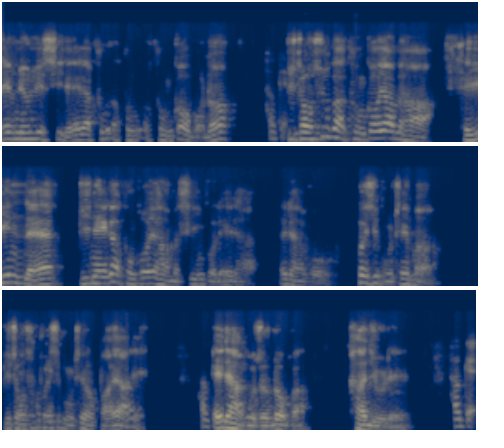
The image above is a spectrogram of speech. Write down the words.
revenue list ရှိတယ်အခုအခုအခုကောက်ပေါ့နော်ဟုတ်ကဲ့ပြည်ထောင်စုကခုကောက်ရမှာဟာစရင်းနဲ့ပြည်နယ်ကခုကောက်ရမှာမစင်းကိုလေအဲ့ဒါအဲ့ဒါကိုဖွဲ့စည်းပုံထဲမှာပြည်ထောင်စုဖွဲ့စည်းပုံထဲမှာပါရတယ်အဲ့ဒါကိုကျွန်တော်ကခံယူတယ် ဟုတ်ကဲ့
